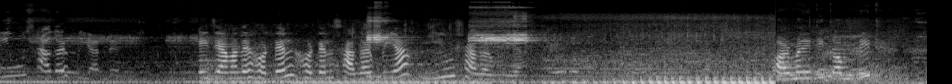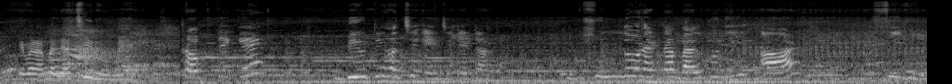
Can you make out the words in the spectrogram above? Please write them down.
নিউ সাগর প্রিয়াতে এই যে আমাদের hotel hotel Sagar Priya new Sagar Priya formality complete এবার আমরা যাচ্ছি রুমে সব থেকে বিউটি হচ্ছে এই যে এটা। সুন্দর একটা ব্যালকনি আর সি ভিউ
